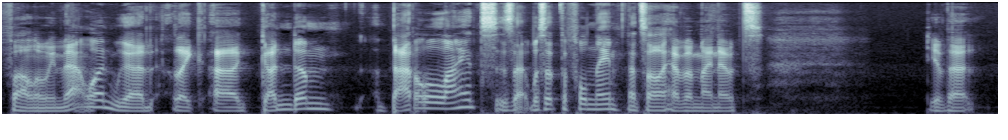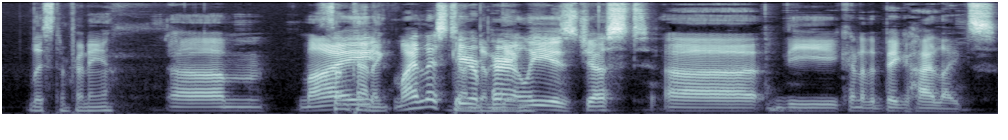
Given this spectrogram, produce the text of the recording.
following that one, we got like uh, Gundam Battle Alliance. Is that was that the full name? That's all I have in my notes. Do you have that list in front of you? Um, my my list here Gundam apparently is just uh the kind of the big highlights.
